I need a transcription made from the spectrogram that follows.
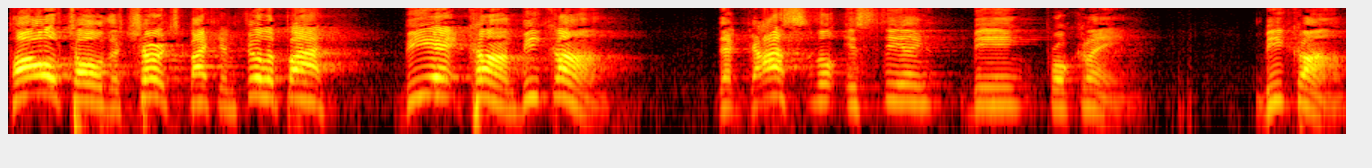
Paul told the church back in Philippi, be at calm, be calm. The gospel is still being proclaimed. Be calm.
